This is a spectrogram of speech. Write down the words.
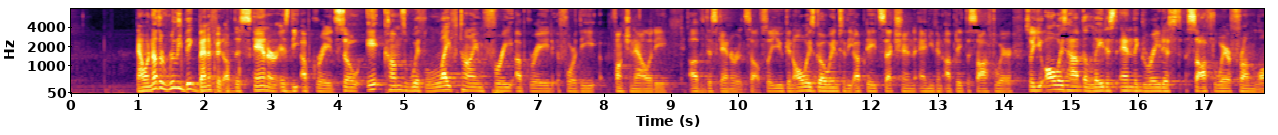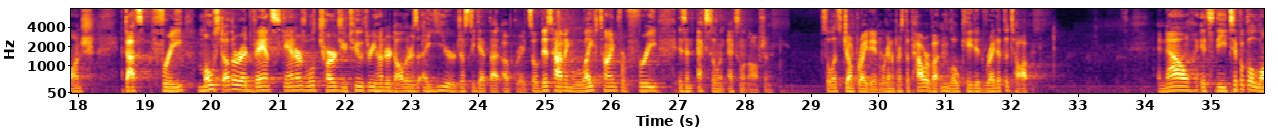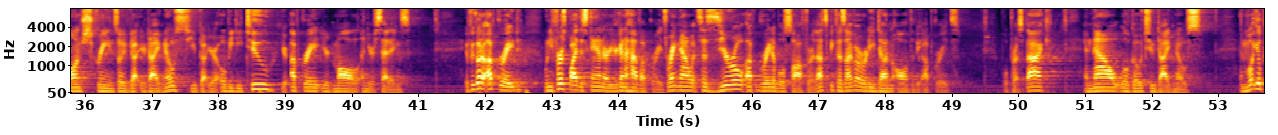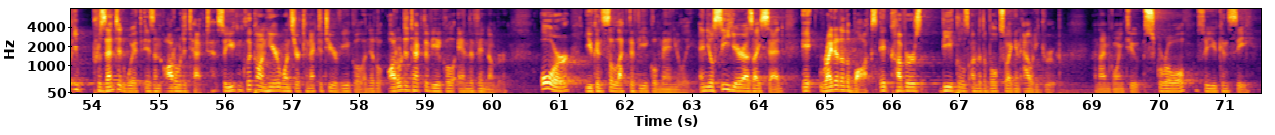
Now, another really big benefit of this scanner is the upgrade. So it comes with lifetime free upgrade for the functionality of the scanner itself. So you can always go into the update section and you can update the software. So you always have the latest and the greatest software from launch. That's free. Most other advanced scanners will charge you two, $300 a year just to get that upgrade. So this having lifetime for free is an excellent, excellent option. So let's jump right in. We're gonna press the power button located right at the top. And now it's the typical launch screen. So you've got your diagnose, you've got your OBD2, your upgrade, your mall, and your settings. If we go to upgrade, when you first buy the scanner, you're gonna have upgrades. Right now it says zero upgradable software. That's because I've already done all of the upgrades. We'll press back, and now we'll go to diagnose. And what you'll be presented with is an auto detect. So you can click on here once you're connected to your vehicle and it'll auto detect the vehicle and the VIN number. Or you can select the vehicle manually. And you'll see here, as I said, it right out of the box, it covers vehicles under the Volkswagen Audi group. And I'm going to scroll so you can see.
